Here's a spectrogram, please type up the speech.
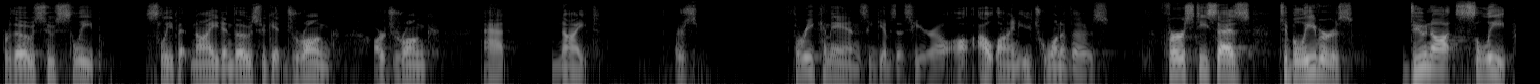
For those who sleep, sleep at night, and those who get drunk are drunk at night. There's three commands he gives us here. I'll, outline each one of those. First, he says to believers, Do not sleep.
